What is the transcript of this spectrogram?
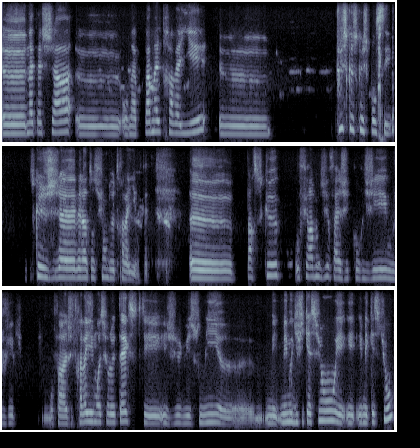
Euh, Natacha, euh, on a pas mal travaillé, euh, plus que ce que je pensais, ce que j'avais l'intention de travailler en fait. parce que au fur et à mesure, enfin, j'ai corrigé ou j'ai travaillé moi sur le texte et, je lui ai soumis mes, modifications et, mes questions.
